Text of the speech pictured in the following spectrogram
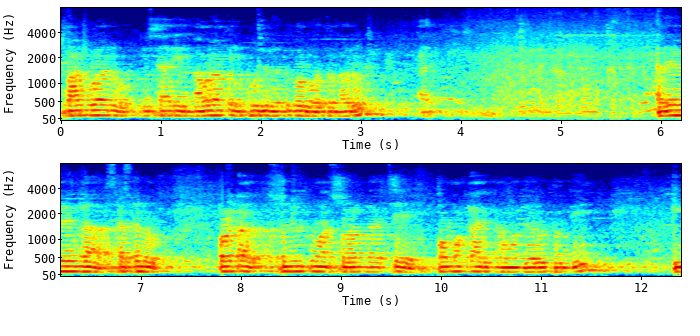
స్వామివారు ఈసారి నవరాత్రుల పూజలు ఎత్తుకోబోతున్నారు అదేవిధంగా పెద్దలు కోట సునీల్ కుమార్ స్వామి గారిచే హోమ కార్యక్రమం జరుగుతుంది. ఈ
